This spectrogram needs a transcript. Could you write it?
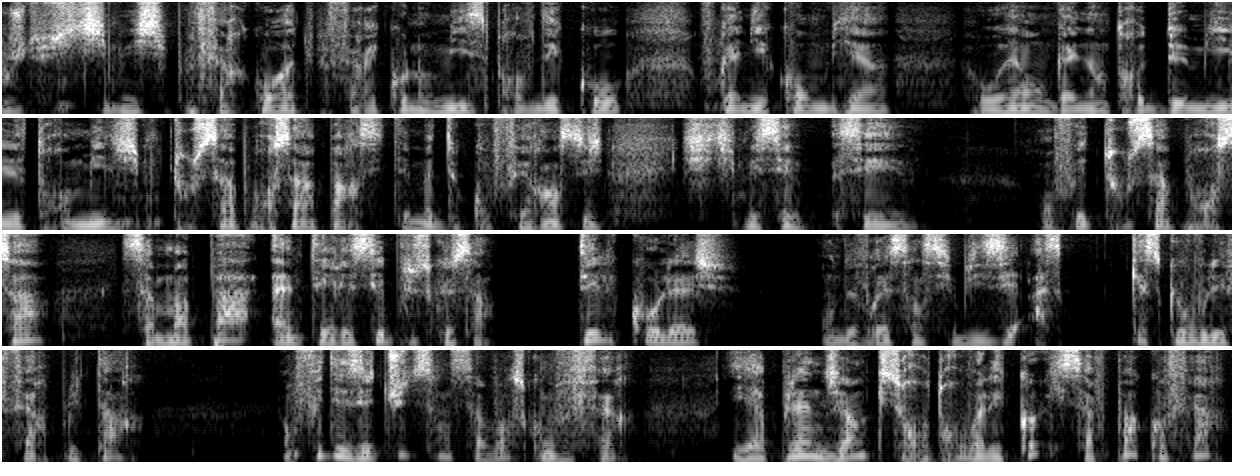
où je dis mais je peux faire quoi? Tu peux faire économiste, prof d'éco. Vous gagnez combien? Ouais, on gagne entre 2000 et 3000. Je dis, mais tout ça pour ça, à part si t'es maître de conférence. Je dis mais c'est, c'est, on fait tout ça pour ça. Ça m'a pas intéressé plus que ça. Dès le collège, on devrait sensibiliser à ce qu'est-ce que vous voulez faire plus tard. On fait des études sans savoir ce qu'on veut faire. Et Il y a plein de gens qui se retrouvent à l'école qui savent pas quoi faire,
